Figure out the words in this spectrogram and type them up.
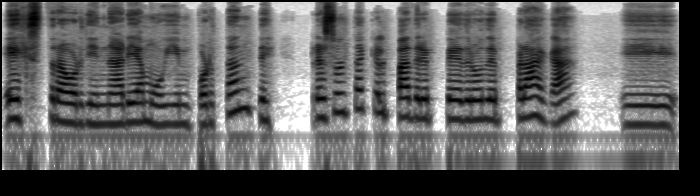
extraordinaria muy importante. Resulta que el padre Pedro de Praga eh,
